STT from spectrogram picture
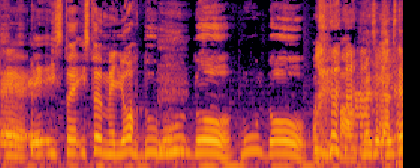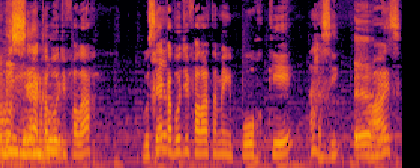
é, é, isto, é, isto é o melhor do mundo. Mundo. Mas e até você mundo. acabou de falar. Você acabou de falar também porque, assim, é, mas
